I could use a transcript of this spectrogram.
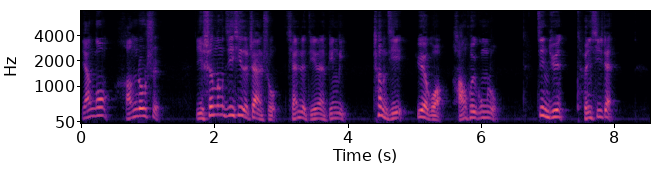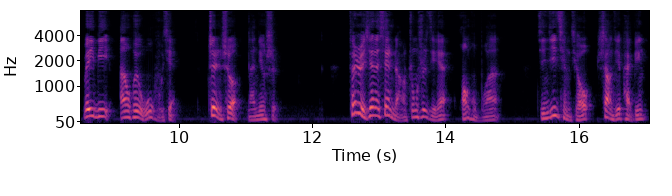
佯攻杭州市，以声东击西的战术钳制敌人的兵力，趁机越过杭徽公路，进军屯溪镇，威逼安徽芜湖县，震慑南京市。分水县的县长钟师杰惶恐不安，紧急请求上级派兵。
